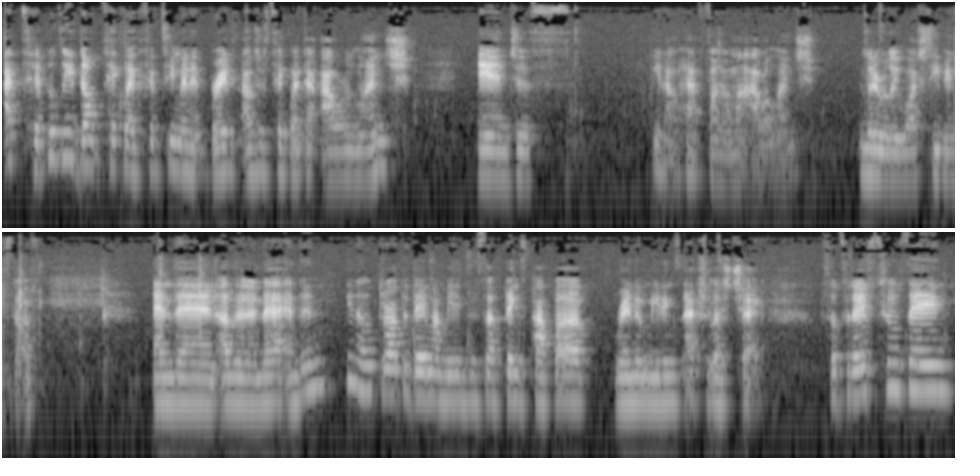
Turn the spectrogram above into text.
I typically don't take like 15 minute breaks. I'll just take like an hour lunch and just, you know, have fun on my hour lunch. Literally watch TV and stuff. And then other than that, and then, you know, throughout the day, my meetings and stuff, things pop up, random meetings. Actually, let's check. So today's Tuesday.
